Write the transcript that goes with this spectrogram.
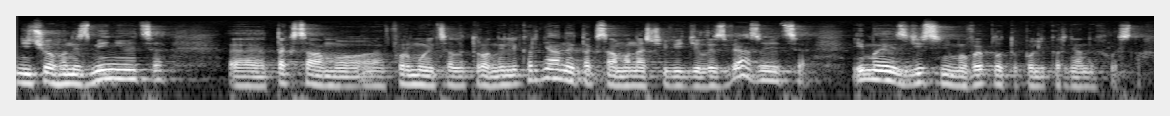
нічого не змінюється. Е, Так само формується електронний лікарняний, так само наші відділи зв'язуються, і ми здійснюємо виплату по лікарняних листах.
